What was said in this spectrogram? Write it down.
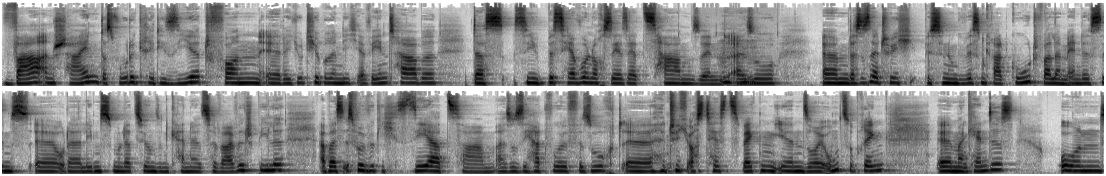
war anscheinend, das wurde kritisiert von äh, der YouTuberin, die ich erwähnt habe, dass sie bisher wohl noch sehr, sehr zahm sind. Mhm. Also ähm, das ist natürlich bis zu einem gewissen Grad gut, weil am Ende Sims äh, oder Lebenssimulationen sind keine Survival-Spiele. Aber es ist wohl wirklich sehr zahm. Also sie hat wohl versucht, äh, natürlich aus Testzwecken ihren Soi umzubringen. Äh, man kennt es und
